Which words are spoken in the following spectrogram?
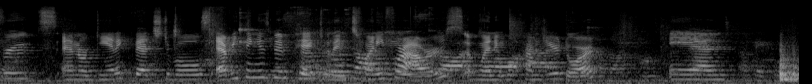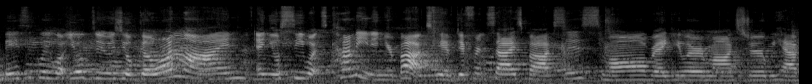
fruits and organic vegetables. Everything has been picked within 24 hours of when it will come to your door. And basically what you'll do is you'll go online and you'll see what's coming in your box. We have different size boxes, small, regular, monster. We have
